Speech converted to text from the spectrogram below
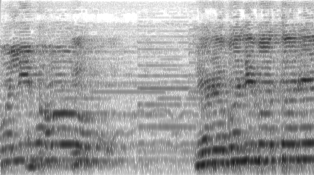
বলিব? বলিব তোরে?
